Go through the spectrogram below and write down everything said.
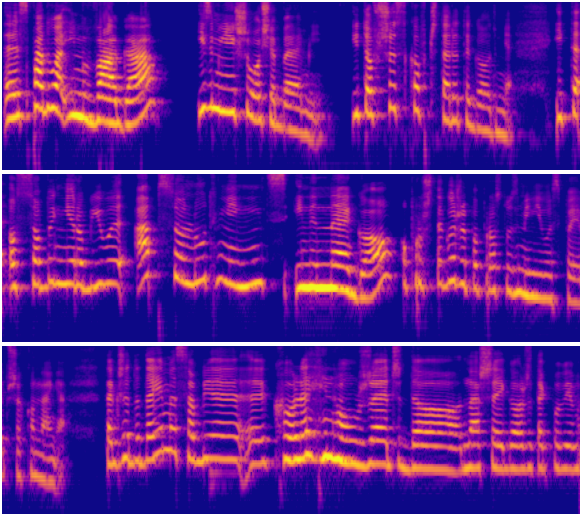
E, spadła im waga, i zmniejszyło się BMI. I to wszystko w cztery tygodnie. I te osoby nie robiły absolutnie nic innego, oprócz tego, że po prostu zmieniły swoje przekonania. Także dodajemy sobie e, kolejną rzecz do naszego, że tak powiem,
